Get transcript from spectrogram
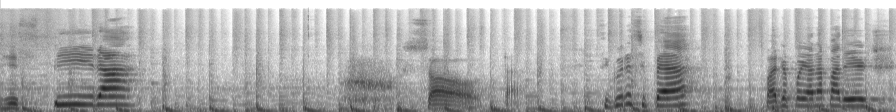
Respira. Solta. Segura esse pé. Pode apoiar na parede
